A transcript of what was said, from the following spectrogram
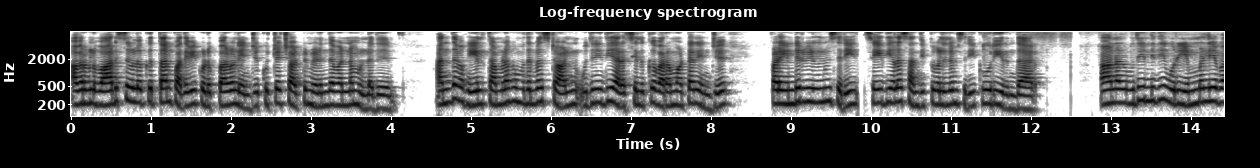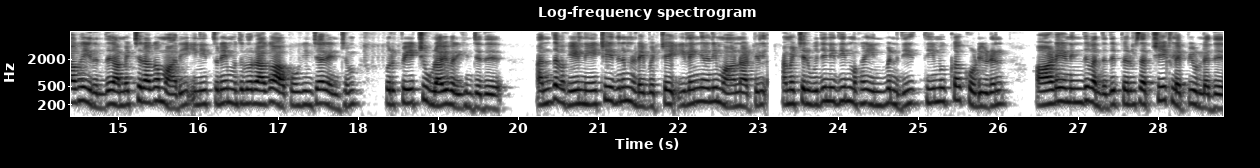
அவர்கள் வாரிசுகளுக்குத்தான் பதவி கொடுப்பார்கள் என்று குற்றச்சாட்டும் எழுந்த வண்ணம் உள்ளது. அந்த வகையில் தமிழக முதல்வர் ஸ்டாலின் உதயநிதி அரசியலுக்கு வரமாட்டார் என்று பல இன்டர்வியூகளிலும் சரி செய்தியாளர் சந்திப்புகளிலும் சரி கூறியிருந்தார். ஆனால் உதயநிதி ஒரு எம்எல்ஏவாக இருந்து அமைச்சராக மாறி இனி துணை முதல்வராக ஆ- போகின்றார் என்றும் ஒரு பேச்சு உலாவி வருகின்றது. அந்த வகையில் நேற்றைய தினம் நடைபெற்ற இளைஞரணி மாநாட்டில் அமைச்சர் உதயநிதியின் மகன் இன்பநிதி திமுக கொடியுடன் ஆடை அணிந்து வந்தது பெரும் சர்ச்சையை கிளப்பியுள்ளது.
